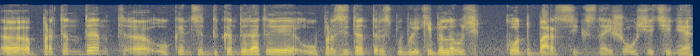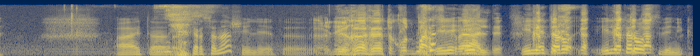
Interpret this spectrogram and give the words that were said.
э, прэтэндэнт э, у кандид- кандыдаты ў прэзідэнты Рэспублікі Беларусь код барсік знайшоўся ці не А это персонаж или это... Э, не, га- гэта код барсік Или- рэальны Или это, ро- Кандидат- или это кандидат- родственник?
